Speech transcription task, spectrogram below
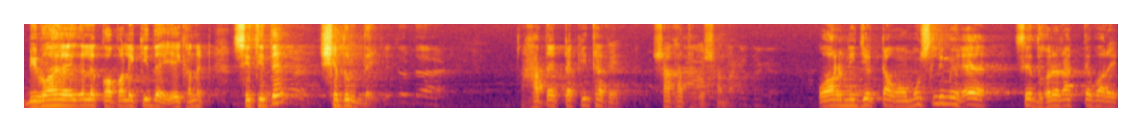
বিবাহ হয়ে গেলে কপালে কি দেয়? এখানে স্মৃতিতে সিঁদুর দেয়। হাতে একটা কি থাকে? শাখা থাকে সাদা। ওর নিজেরটা অমুসলিম হয়ে সে ধরে রাখতে পারে।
